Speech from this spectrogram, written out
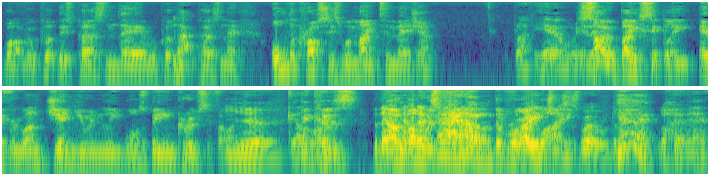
What? We'll put this person there. We'll put that person there." All the crosses were made to measure, Bloody hell, really? so basically everyone genuinely was being crucified Yeah. Go on. because But they no pa- one they was pan hanging out the for right ages way. as well. doesn't Yeah. it? Like, yeah.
